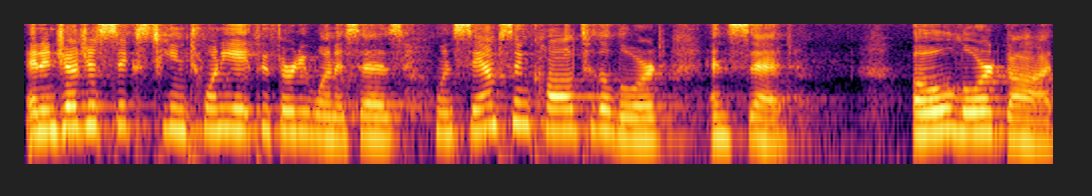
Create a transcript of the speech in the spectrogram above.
And in Judges 16, 28 through 31, it says, When Samson called to the Lord and said, O Lord God,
